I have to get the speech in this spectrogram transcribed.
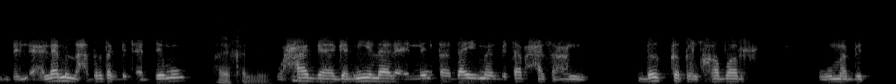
بالإعلام اللي حضرتك بتقدمه. الله يخليك وحاجة جميلة لأن أنت دايما بتبحث عن دقة الخبر وما بت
